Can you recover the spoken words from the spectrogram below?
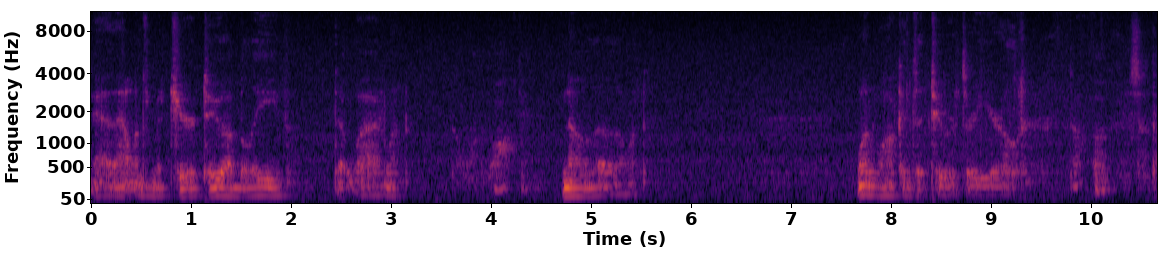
Yeah, that one's mature too, I believe. That wide one. The one walking. No, the other one. One walking's a two or three year old. The, okay, so the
